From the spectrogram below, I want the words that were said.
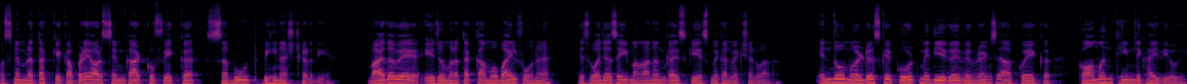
उसने मृतक के कपड़े और सिम कार्ड को फेंक कर सबूत भी नष्ट कर दिए। बाय द वे ये जो मृतक का मोबाइल फ़ोन है, इस वजह से ही महानंद का इस केस में कन्विक्शन हुआ था। इन दो मर्डर्स के कोर्ट में दिए गए विवरण से आपको एक कॉमन थीम दिखाई दी होगी।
